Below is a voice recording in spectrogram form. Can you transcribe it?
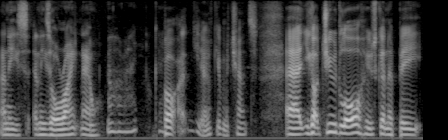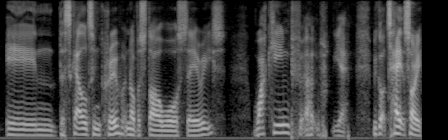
and he's and he's all right now. All right. Okay. But uh, you know, give him a chance. Uh, you got Jude Law, who's going to be in the Skeleton Crew, another Star Wars series. Joaquin, uh, yeah, we got ta- sorry.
